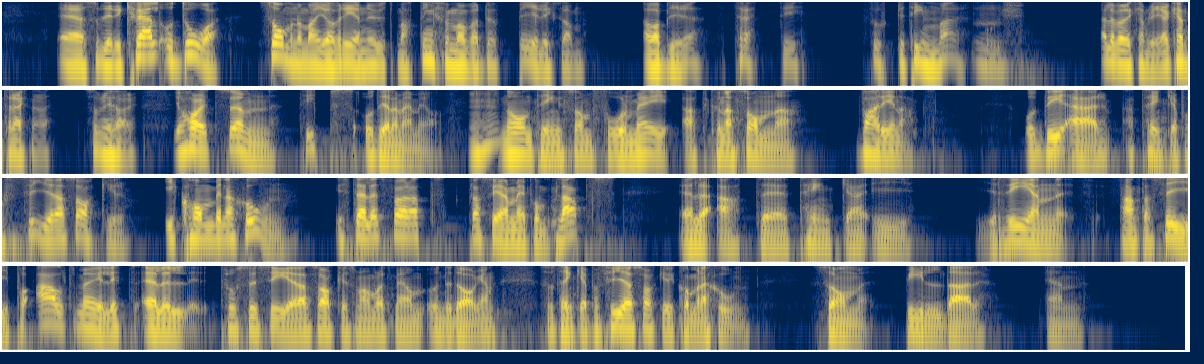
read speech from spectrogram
eh, så blir det kväll och då somnar man ju av ren utmattning för man har varit uppe i liksom, ja vad blir det? 30-40 timmar? Mm. Eller vad det kan bli, jag kan inte räkna, som ni hör. Jag har ett sömntips att dela med mig av. Mhm. Någonting som får mig att kunna somna varje natt. Och det är att tänka på fyra saker i kombination. Istället för att placera mig på en plats eller att eh, tänka i, i ren fantasi på allt möjligt eller processera saker som man varit med om under dagen så tänker jag på fyra saker i kombination som bildar en,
